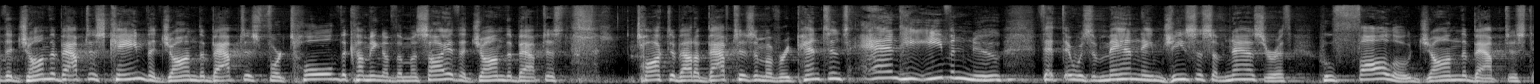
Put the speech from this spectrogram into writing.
that John the Baptist came, that John the Baptist foretold the coming of the Messiah, that John the Baptist talked about a baptism of repentance, and he even knew that there was a man named Jesus of Nazareth who followed John the Baptist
